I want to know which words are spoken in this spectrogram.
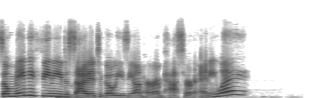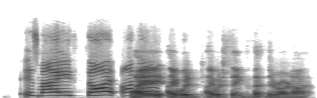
So maybe Feeny Mhm. decided to go easy on her and pass her anyway. Is my thought on that? I I would I would think that there are not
